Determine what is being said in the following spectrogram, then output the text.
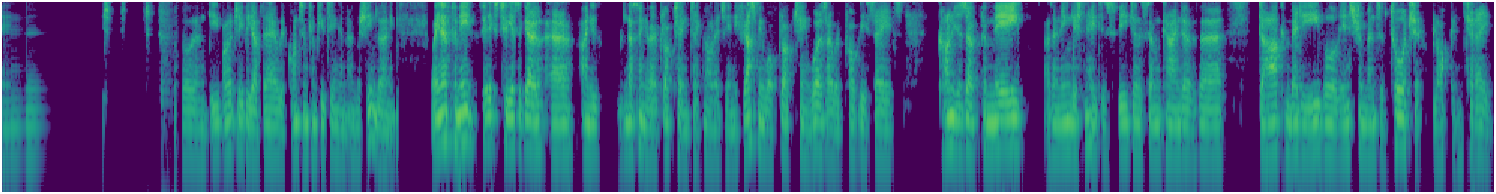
in digital and deep biology, be up there with quantum computing and, and, machine learning. Well, you know, for me, Felix, two years ago, uh, I knew nothing about blockchain technology. And if you ask me what blockchain was, I would probably say it's conjures up for me as an English native speaker, some kind of uh, dark medieval instrument of torture, block and chain.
